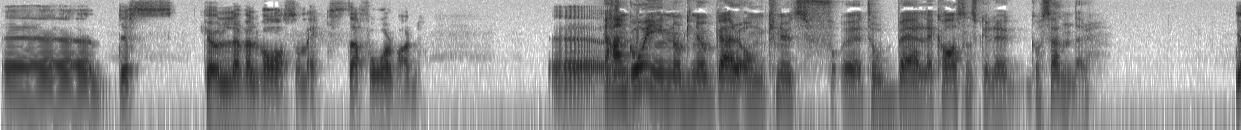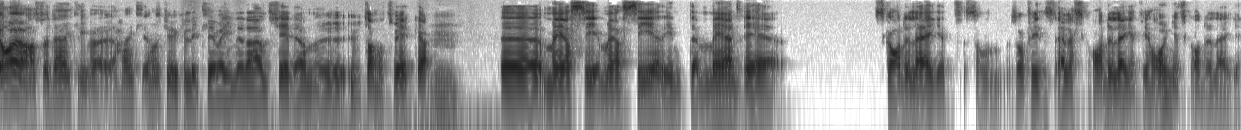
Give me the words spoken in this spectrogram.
Eh, det skulle väl vara som extra forward. Eh, Han går ju in och gnuggar om Knuts, eh, Tobbe eller Karlsson skulle gå sönder. Ja, ja, alltså där kliver, han, han skulle kunna kliva in i den här kedjan utan att tveka. Mm. Eh, men, jag ser, men jag ser inte med det skadeläget som, som finns, eller skadeläget, vi har inget skadeläge.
